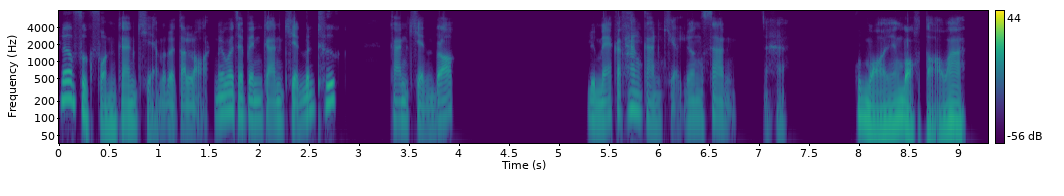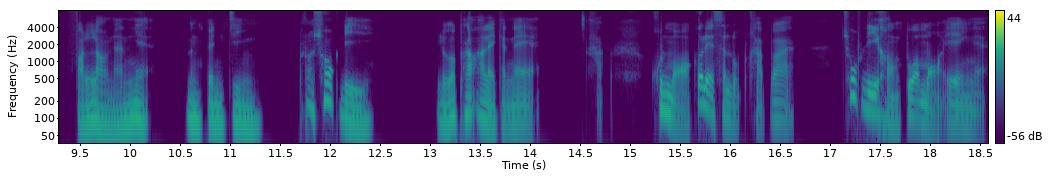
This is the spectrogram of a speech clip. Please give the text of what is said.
เริ่มฝึกฝนการเขียนมาโดยตลอด ไม่ว่าจะเป็นการเขียนบันทึก การเขียนบล็อก หรือแม้กระทั่งการเขียนเรื่องสั้นนะฮะคุณหมอยังบอกต่อว่าฝันเหล่านั้นเนี่ย มันเป็นจริง เพราะโชคดี หรือว่าเพราะอะไรกันแน่ครับ คุณหมอก็เลยสรุปครับว่า โชคดีของตัวหมอเองเนี่ย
